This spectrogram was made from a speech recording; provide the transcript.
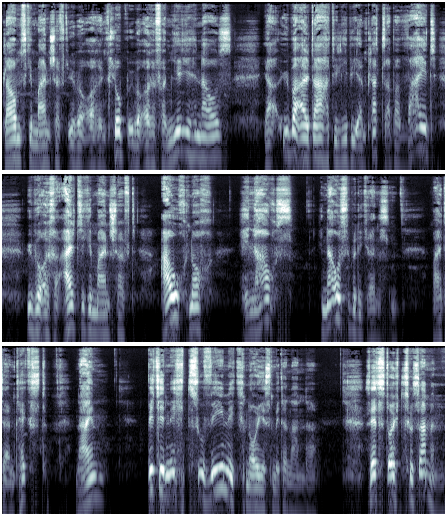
Glaubensgemeinschaft, über euren Club, über eure Familie hinaus. Ja, überall da hat die Liebe ihren Platz, aber weit über eure alte Gemeinschaft auch noch hinaus, hinaus über die Grenzen. Weiter im Text. Nein, bitte nicht zu wenig Neues miteinander. Setzt euch zusammen,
